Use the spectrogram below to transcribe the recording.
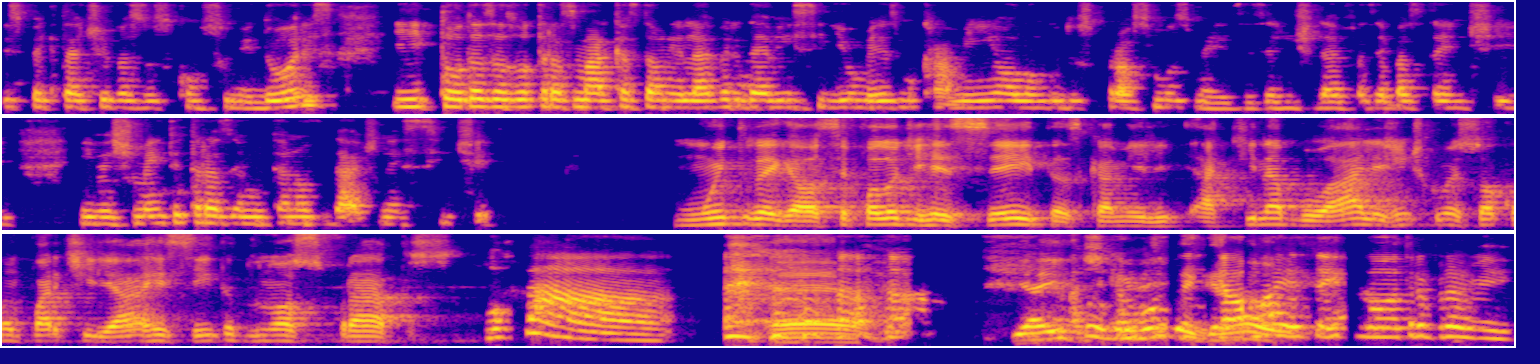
expectativas dos consumidores, e todas as outras marcas da Unilever devem seguir o mesmo caminho ao longo dos próximos meses. A gente deve fazer bastante investimento e trazer muita novidade nesse sentido. Muito legal. Você falou de receitas, Camille. Aqui na Boalha, a gente começou a compartilhar a receita dos nossos pratos. Opa! É, e aí foi Acho muito eu vou legal. uma receita ou outra para mim.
